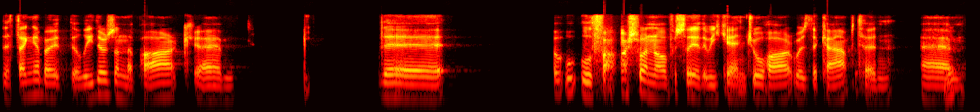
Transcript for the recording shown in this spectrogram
the thing about the leaders on the park, um, the well, first one obviously at the weekend, Joe Hart was the captain. Um,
